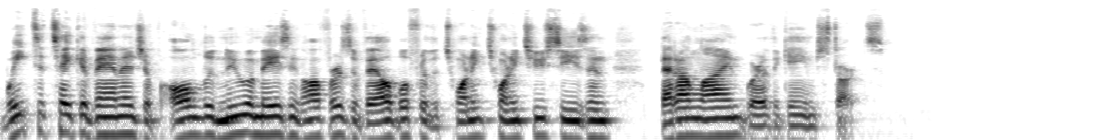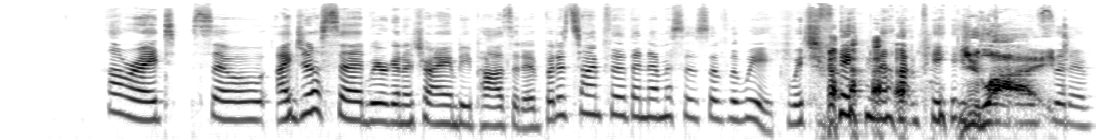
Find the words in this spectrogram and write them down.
wait to take advantage of all the new amazing offers available for the 2022 season. Bet online where the game starts. All right. So I just said we were going to try and be positive, but it's time for the nemesis of the week, which may not be you lied. positive.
